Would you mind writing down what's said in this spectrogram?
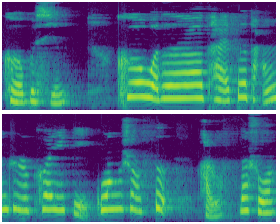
可不行。可我的彩色糖纸可以给光上色，卡洛斯说：“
